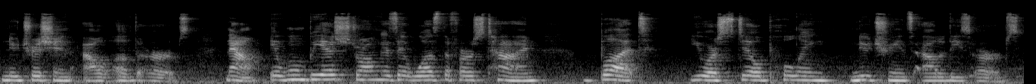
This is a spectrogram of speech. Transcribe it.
nutrition out of the herbs. Now, it won't be as strong as it was the first time, but you are still pulling nutrients out of these herbs.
